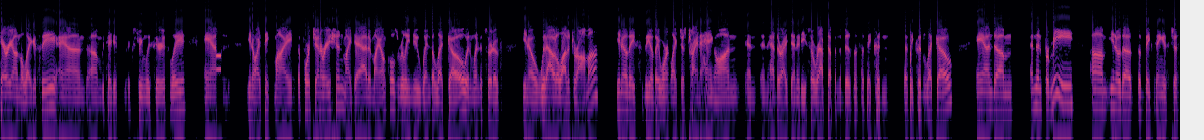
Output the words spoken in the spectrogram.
carry on the legacy and um, we take it extremely seriously. And, you know, I think my, the fourth generation, my dad and my uncles really knew when to let go and when to sort of, you know, without a lot of drama, you know they you know they weren't like just trying to hang on and and had their identity so wrapped up in the business that they couldn't that they couldn't let go. And um and then for me um you know the the big thing is just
